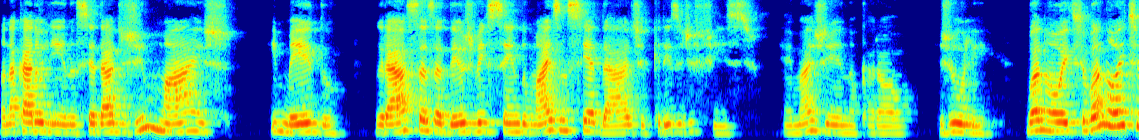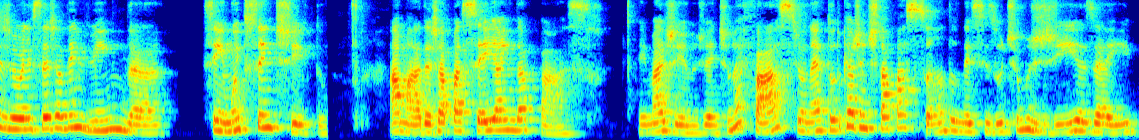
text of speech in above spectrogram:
Ana Carolina, ansiedade demais e medo. Graças a Deus vencendo mais ansiedade, crise difícil. Imagino, Carol. Julie, boa noite. Boa noite, Julie, seja bem-vinda. Sim, muito sentido. Amada, já passei e ainda passo. Imagino, gente, não é fácil, né? Tudo que a gente está passando nesses últimos dias aí,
